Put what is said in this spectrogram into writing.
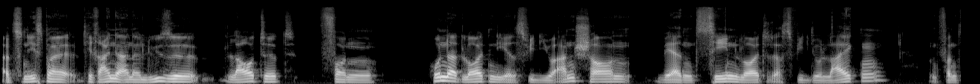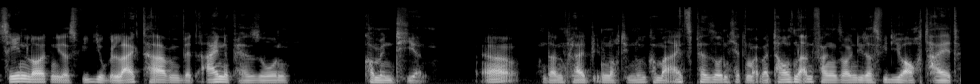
Also zunächst mal die reine Analyse lautet, von 100 Leuten, die das Video anschauen, werden 10 Leute das Video liken. Und von 10 Leuten, die das Video geliked haben, wird eine Person kommentieren. Ja, und dann bleibt eben noch die 0,1 Person. Ich hätte mal bei 1000 anfangen sollen, die das Video auch teilt.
